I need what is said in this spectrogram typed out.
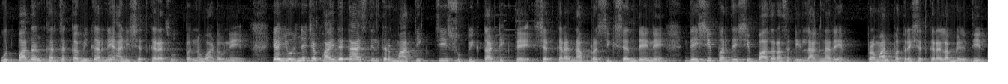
उत्पादन खर्च कमी करणे आणि शेतकऱ्याचं उत्पन्न वाढवणे. या योजनेचे फायदे काय असतील? तर मातीची सुपीकता टिकते शेतकऱ्यांना प्रशिक्षण देणे देशी परदेशी बाजारासाठी लागणारे प्रमाणपत्रे शेतकऱ्याला मिळतील.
